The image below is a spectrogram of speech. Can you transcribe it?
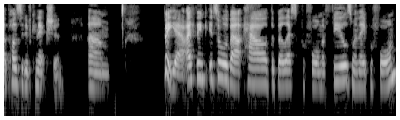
a, positive connection. Um, but yeah i think it's all about how the burlesque performer feels when they perform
